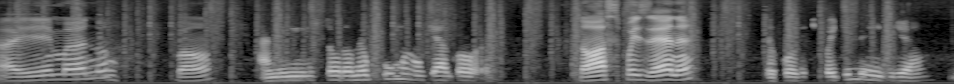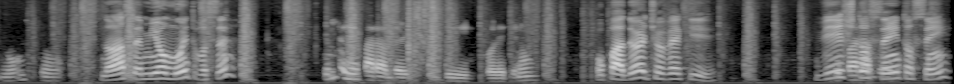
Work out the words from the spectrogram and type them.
Aí, mano. Bom. A menina estourou meu pulmão aqui agora. Nossa, pois é, né? Meu colete foi de base já. Nossa. Nossa, miou muito você? Não tem reparador de colete, não? Upador, deixa eu ver aqui. Vixe, tô sem, tô sem.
